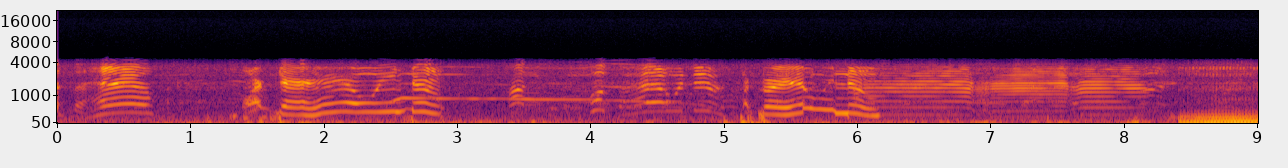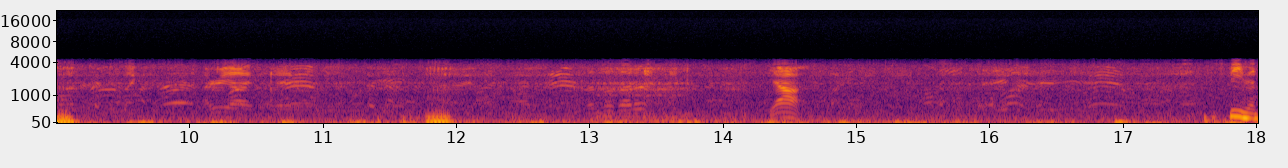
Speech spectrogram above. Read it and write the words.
What the hell? What the hell we do? What, what the hell we do? What the hell we do? Yeah. Steven.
